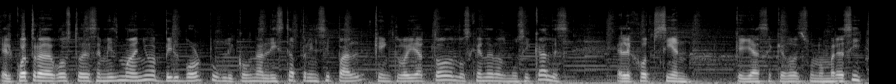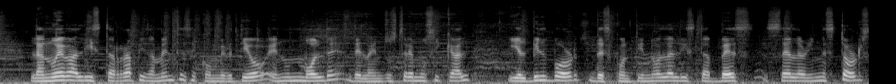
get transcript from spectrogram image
El 4 de agosto de ese mismo año, Billboard publicó una lista principal que incluía todos los géneros musicales, el Hot 100, que ya se quedó su nombre así. La nueva lista rápidamente se convirtió en un molde de la industria musical y el Billboard descontinuó la lista Best Seller in Stores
